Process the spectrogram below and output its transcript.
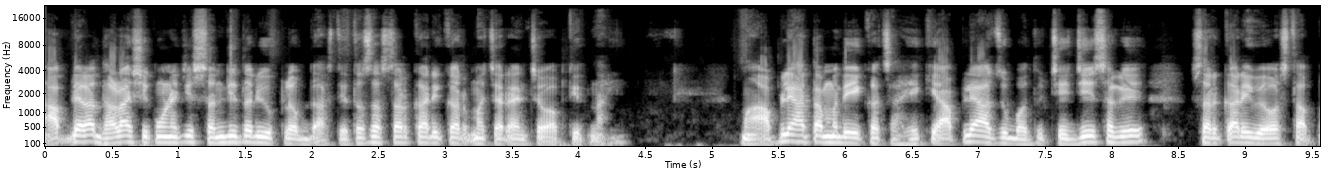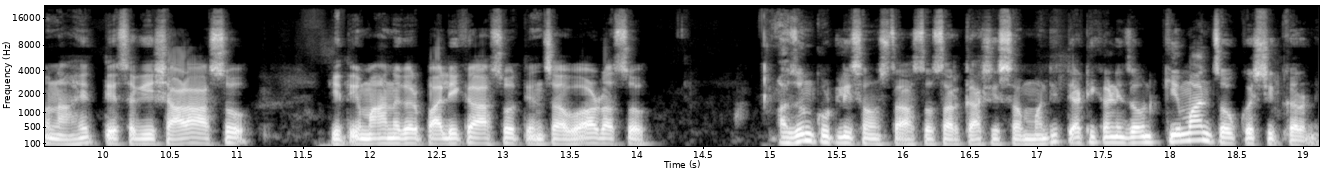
आपल्याला धडा शिकवण्याची संधी तरी उपलब्ध असते. तसं सरकारी कर्मचाऱ्यांच्या बाबतीत नाही. मग आपल्या हातामध्ये एकच आहे की आपल्या आजूबाजूचे जे सगळे सरकारी व्यवस्थापन आहेत ते सगळी शाळा असो की ते महानगरपालिका असो त्यांचा वॉर्ड असो अजून कुठली संस्था असो सरकारशी संबंधित त्या ठिकाणी जाऊन किमान चौकशी करणे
